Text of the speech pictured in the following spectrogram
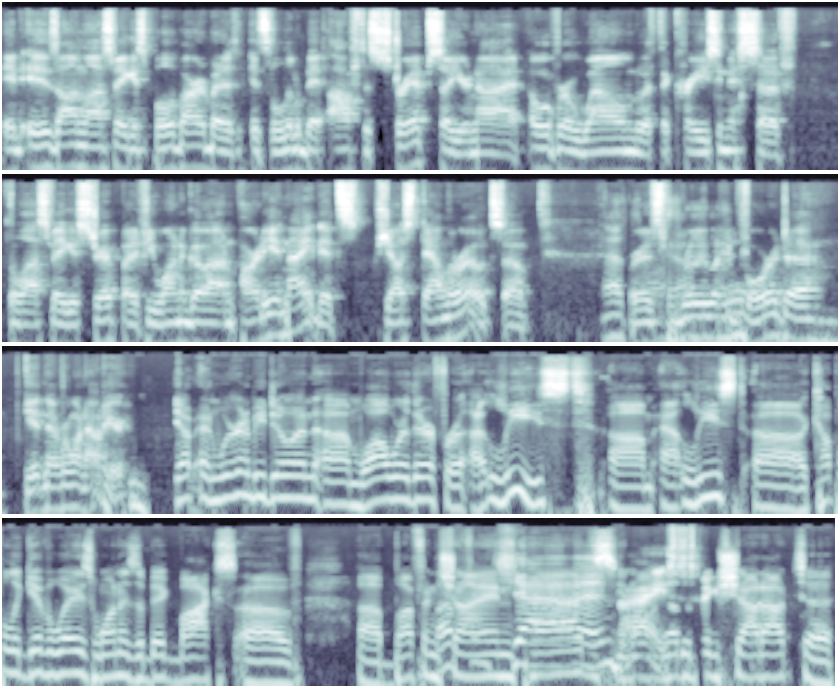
It is on Las Vegas Boulevard, but it's a little bit off the strip, so you're not overwhelmed with the craziness of the Las Vegas Strip. But if you want to go out and party at night, it's just down the road. So That's we're awesome. really looking forward to getting everyone out here. Yep, and we're going to be doing um, while we're there for at least um, at least uh, a couple of giveaways. One is a big box of uh, Buff and Buff Shine, and Shine. pads. Nice. Another big shout out to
